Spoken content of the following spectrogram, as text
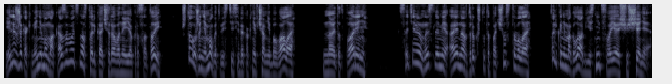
или же как минимум оказываются настолько очарованы её красотой, что уже не могут вести себя как ни в чём не бывало. Но этот парень... С этими мыслями Айна вдруг что-то почувствовала, только не могла объяснить свои ощущения.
